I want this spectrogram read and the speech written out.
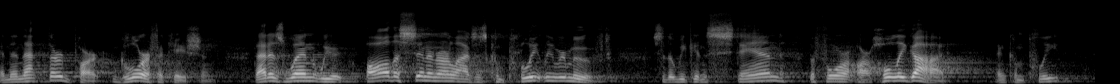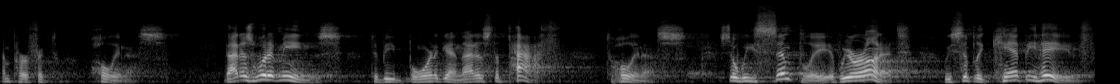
And then that third part, glorification, that is when we, all the sin in our lives is completely removed so that we can stand before our holy God in complete and perfect holiness. That is what it means to be born again. That is the path to holiness. So we simply, if we are on it, we simply can't behave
